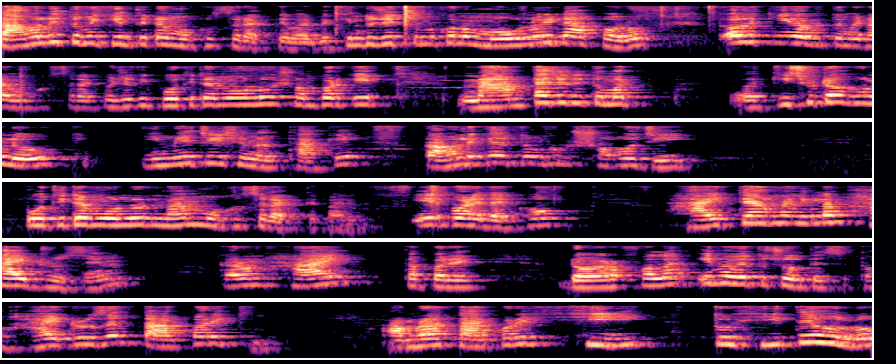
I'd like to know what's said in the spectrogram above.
তাহলে তুমি কিন্তু এটা মুখস্থ রাখতে পারবে। কিন্তু যদি তুমি কোনো মৌলই না পড়ো, তাহলে কীভাবে তুমি এটা মুখস্থ রাখবে? যদি প্রতিটা মৌল সম্পর্কে নামটা যদি তোমার কিছুটা হলেও ইমেজিনেশন থাকে, তাহলে কিন্তু তুমি খুব সহজেই প্রতিটা মৌলর নাম মুখস্থ রাখতে পারবে। এরপরে দেখো হাইতে আমরা নিলাম হাইড্রোজেন কারণ হাই তারপরে ডরফলা এভাবে তো চলতেছে। তো হাইড্রোজেন তারপরে কি? আমরা তারপরে হি তো হিতে হলো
